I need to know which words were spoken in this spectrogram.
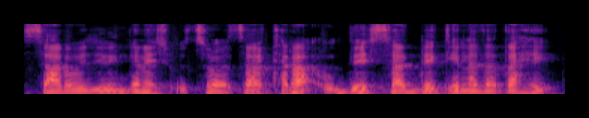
सार्वजनिक गणेश उत्सवाचा खरा उद्देश साध्य केला जात आहे.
